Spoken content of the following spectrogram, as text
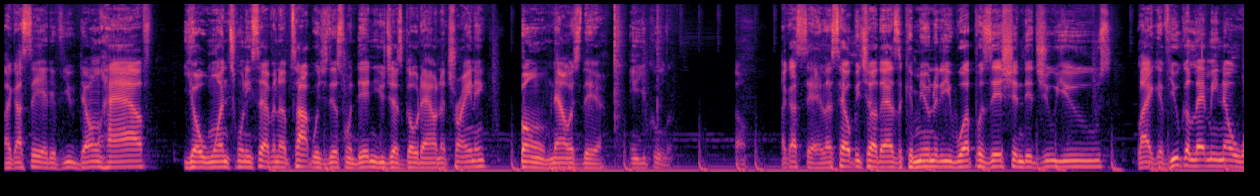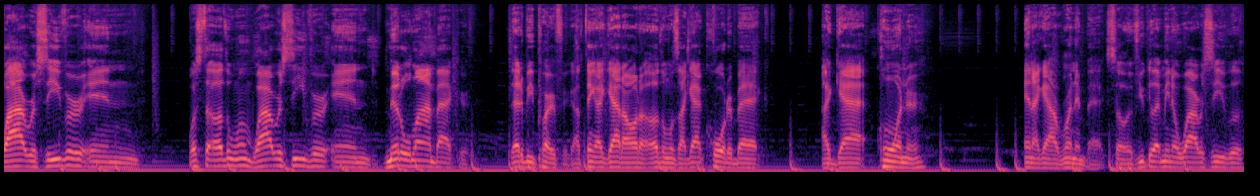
like I said, if you don't have your 127 up top, which this one didn't, you just go down to training, boom, now it's there and you cooler. So, like I said, let's help each other as a community. What position did you use? Like, if you could let me know wide receiver and what's the other one? Wide receiver and middle linebacker. That'd be perfect. I think I got all the other ones. I got quarterback, I got corner, and I got running back. So if you could let me know wide receiver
